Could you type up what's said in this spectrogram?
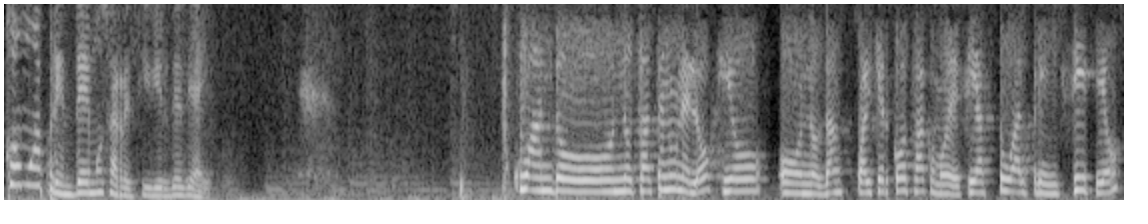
¿Cómo aprendemos a recibir desde ahí? Cuando nos hacen un elogio o nos dan cualquier cosa, como decías tú al principio,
